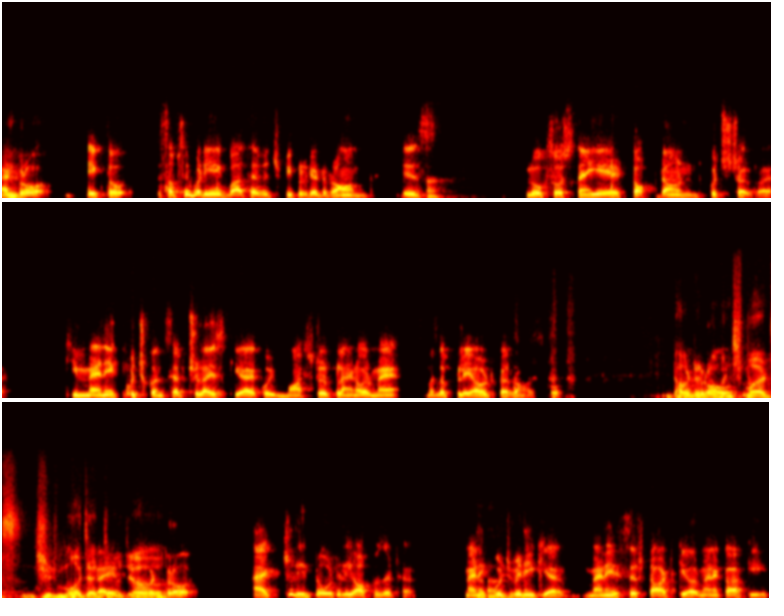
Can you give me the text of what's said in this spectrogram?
and bro ek to सबसे बड़ी एक बात है which people get wrong is uh. लोग सोचते हैं ये टॉप डाउन कुछ चल रहा है कि मैंने कुछ कंसेप्चुलाइज किया है कोई मास्टर प्लान और मैं मतलब प्ले आउट कर रहा हूँ इसको doctor Ruben Schmertz Mojo Jojo bro actually totally opposite है मैंने हाँ. कुछ भी नहीं किया मैंने सिर्फ़ स्टार्ट किया और मैंने कहा कि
